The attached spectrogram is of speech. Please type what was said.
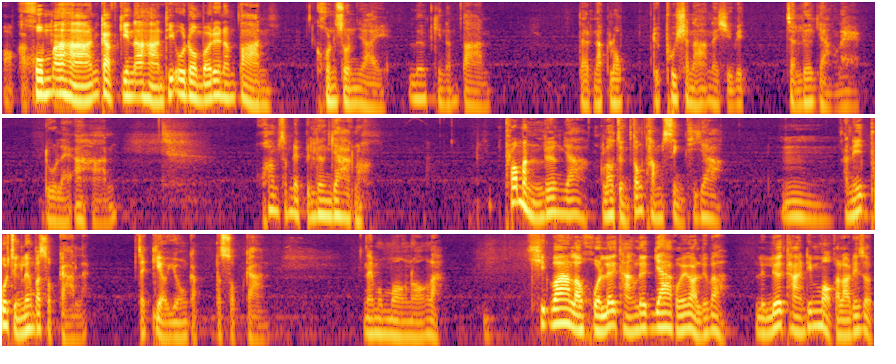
ออกกับคุมอาหารกับกินอาหารที่อุดมไปด้วยน้ำตาล คนส่วนใหญ่เลือกกินน้ำตาล แต่นักรบหรือผู้ชนะในชีวิตจะเลือกอย่างแรก ดูแลอาหาร ความสำเร็จเป็นเรื่องยากเนาะเพราะมันเรื่องยากเราถึงต้องทำสิ่งที่ยากอืมอันนี้พูดถึงเรื่องประสบการณ์แหละ จะเกี่ยวโยงกับประสบการณ์ ในมุมมองน้องล่ะ คิดว่าเราควรเลือกทางเลือกยากไว้ก่อนหรือเปล่า หรือเลือกทางที่เหมาะกับเราที่สุด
